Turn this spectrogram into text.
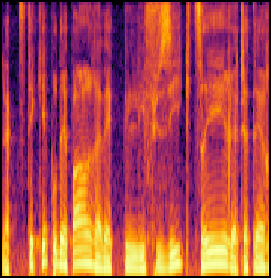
la petite équipe au départ avec les fusils qui tirent, etc.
